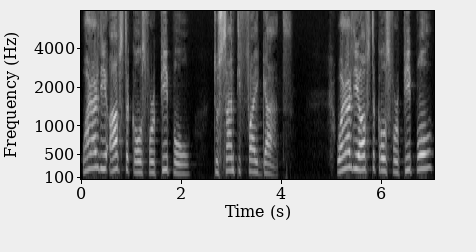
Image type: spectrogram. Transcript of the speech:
what are the obstacles for people to sanctify God? What are the obstacles for people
